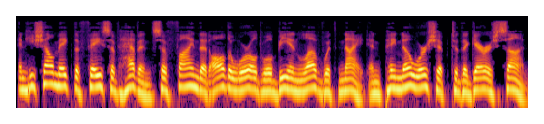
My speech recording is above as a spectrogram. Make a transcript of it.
and he shall make the face of heaven so fine that all the world will be in love with night and pay no worship to the garish sun."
